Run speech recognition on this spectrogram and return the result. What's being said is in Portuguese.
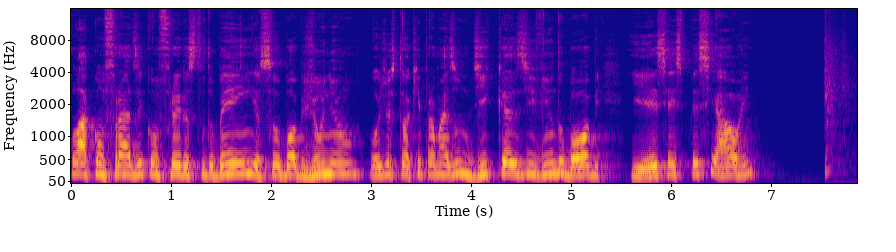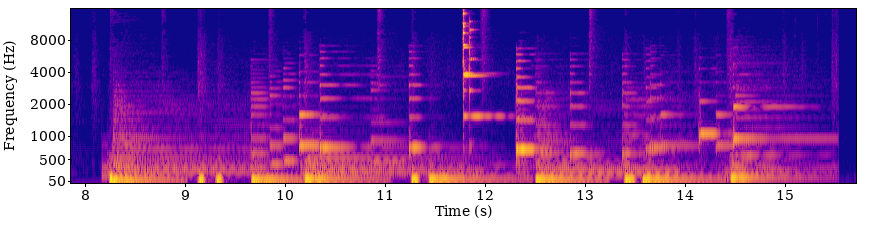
Olá, confrades e confreiras, tudo bem? Eu sou Bob Júnior. Hoje eu estou aqui para mais um Dicas de Vinho do Bob e esse é especial, hein?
